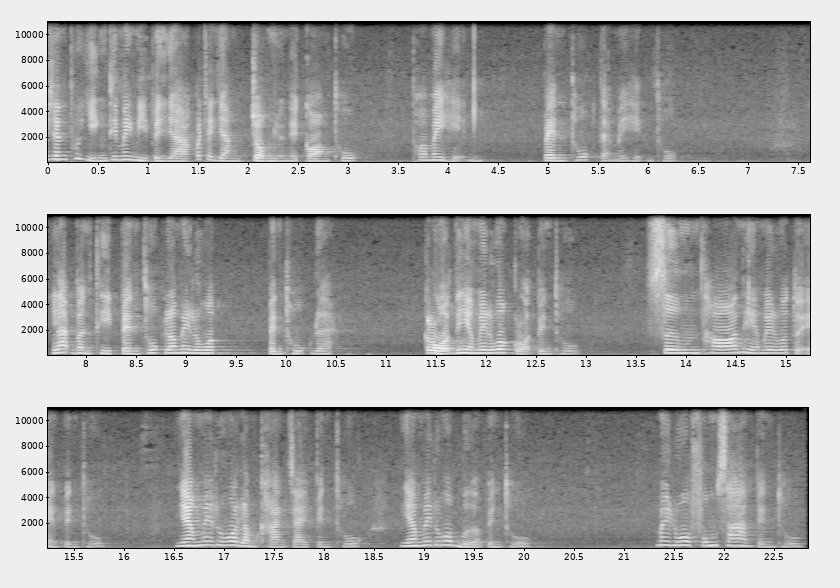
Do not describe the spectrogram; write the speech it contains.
ราะฉะนั้นผู้หญิงที่ไม่มีปัญญาก็จะยังจมอยู่ในกองทุกข์เพราะไม่เห็นเป็นทุกข์แต่ไม่เห็นทุกข์และบางทีเป็นทุกข์แล้วไม่รู้ว่าเป็นทุกข์ด้วย โกรธนี่ยังไม่รู้ว่าโกรธเป็นทุกข์ซึมท้อนี่ยังไม่รู้ว่าตัวเองเป็นทุกข์ยังไม่รู้ว่าลำคาญใจเป็นทุกข์ยังไม่รู้ว่าเบื่อเป็นทุกข์ไม่รู้ว่าฟุ้งซ่านเป็นทุกข์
